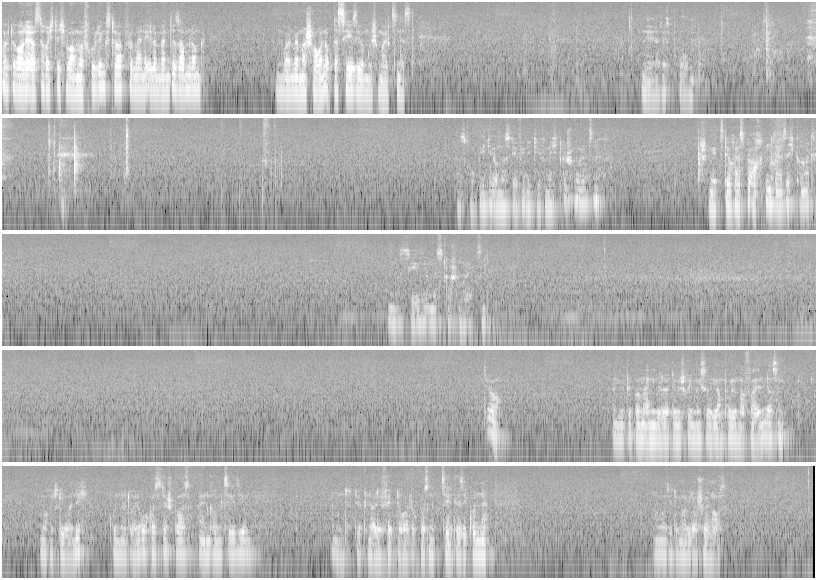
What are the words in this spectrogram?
Heute war der erste richtig warme Frühlingstag für meine Elementesammlung. Dann wollen wir mal schauen, ob das Cäsium geschmolzen ist. Nee, das ist Brom. Das Rubidium ist definitiv nicht geschmolzen ja auch erst bei 38 Grad. Und das Cäsium ist geschmolzen. Tja. Bei YouTube haben einige Leute geschrieben, ich soll die Ampulle mal fallen lassen. Mache ich lieber nicht. 100 Euro kostet der Spaß, 1 Gramm Cäsium. Und der Knalleffekt dauert auch bloß eine Zehntelsekunde. Aber sieht immer wieder schön aus.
